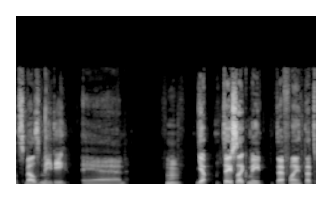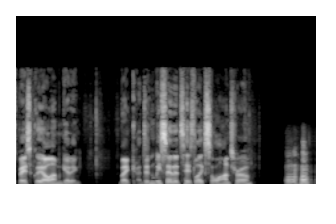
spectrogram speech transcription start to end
it smells meaty and hmm, yep, tastes like meat. Definitely, that's basically all I'm getting. Like, didn't we say that it tastes like cilantro? Mhm.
